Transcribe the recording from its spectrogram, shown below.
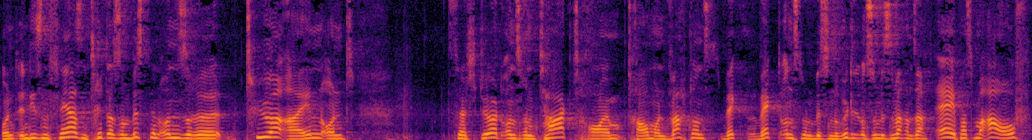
Und in diesen Versen tritt er so ein bisschen unsere Tür ein und zerstört unseren Tagtraum Traum und wacht uns, weckt, weckt uns so ein bisschen, rüttelt uns so ein bisschen wach und sagt, ey, pass mal auf,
